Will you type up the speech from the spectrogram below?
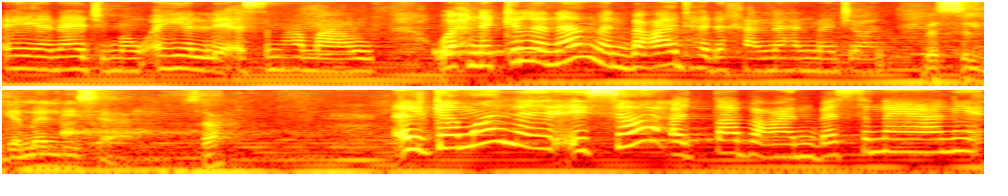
هي نجمه وهي اللي اسمها معروف. وإحنا كلنا من بعدها دخلنا هالمجال. بس الجمال ليه سعر صح؟ الجمال يساعد طبعا بس انه يعني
